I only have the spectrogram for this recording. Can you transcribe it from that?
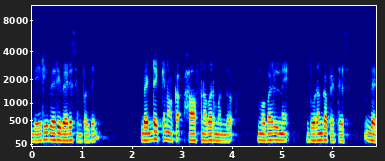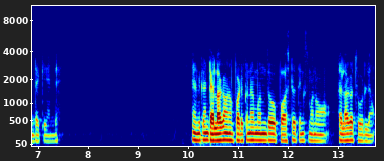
Very very very simple thing bed ఎక్కిన ఒక హాఫ్ అన్ అవర్ ముందు మొబైల్ని దూరంగా పెట్టేసి బెడ్ ఎక్కేయండి ఎందుకంటే ఎలాగ మనం పడుకునే ముందు పాజిటివ్ థింగ్స్ మనం ఎలాగ చూడలేం.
